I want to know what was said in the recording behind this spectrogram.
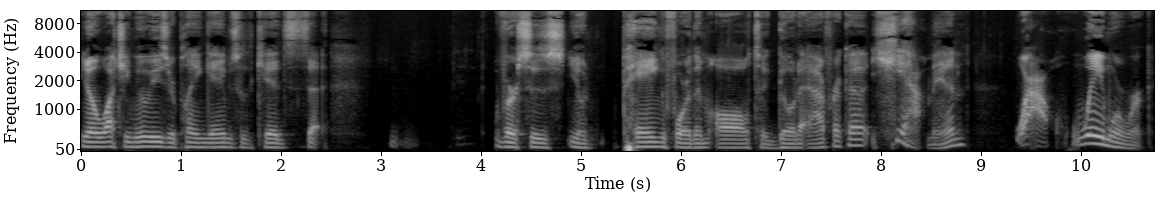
You know watching movies or playing games with kids that versus you know paying for them all to go to africa? Yeah man. Wow. Way more work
